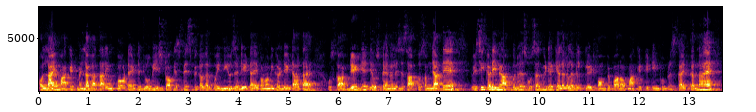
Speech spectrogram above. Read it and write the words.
और लाइव मार्केट में लगातार इंपॉर्टेंट जो भी स्टॉक स्पेसिफिक अगर कोई न्यूज़ है डेटा इकोनॉमिकल डेटा आता है, उसका अपडेट देते हैं, उसका एनालिसिस आपको समझाते हैं। तो इसी कड़ी में आपको जो है सोशल मीडिया के अलग अलग प्लेटफॉर्म पे पावर ऑफ़ मार्केट की टीम को प्रिस्क्राइब करना है।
